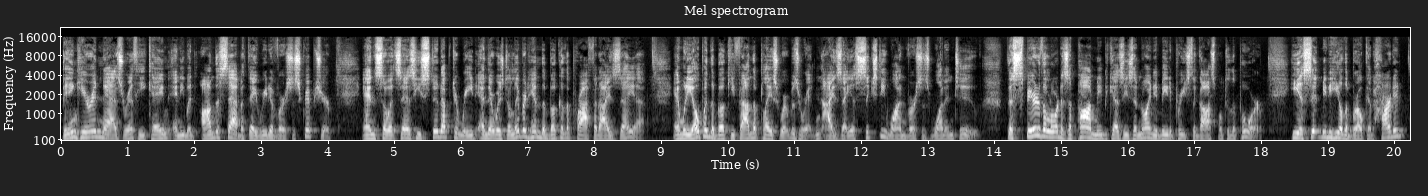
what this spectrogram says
being here in Nazareth, he came and he would on the Sabbath day read a verse of scripture. And so it says he stood up to read, and there was delivered him the book of the prophet Isaiah. And when he opened the book, he found the place where it was written, Isaiah 61, verses 1 and 2. The Spirit of the Lord is upon me because he's anointed me to preach the gospel to the poor. He has sent me to heal the brokenhearted,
